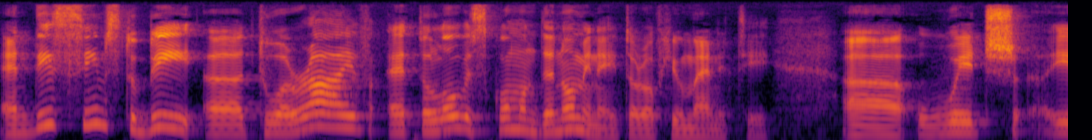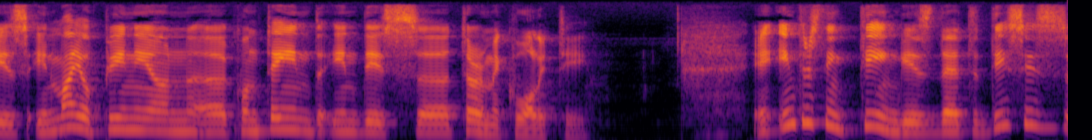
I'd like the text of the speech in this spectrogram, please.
And this seems to be uh, to arrive at the lowest common denominator of humanity, which is, in my opinion, uh, contained in this uh, term equality. interesting thing is that this is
